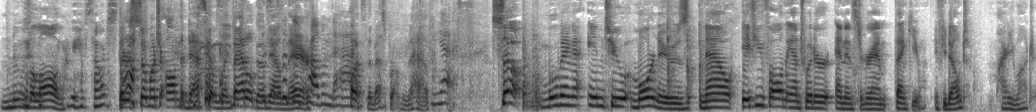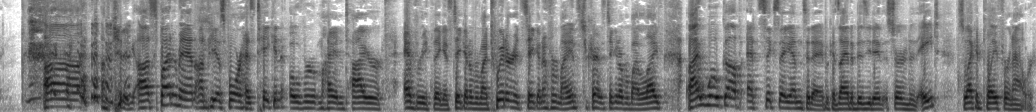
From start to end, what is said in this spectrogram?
news along. We have so much stuff. There's so much on the desk, I was like, that'll go This down is a good there. problem to have. Oh, it's the best problem to have. Yes. So, moving into more news. Now, if you follow me on Twitter and Instagram, thank you. If you don't, why are you watching? Uh, I'm kidding. Uh, Spider Man on PS4 has taken over my entire everything. It's taken over my Twitter, it's taken over my Instagram, it's taken over my life. I woke up at 6 a.m. today because I had a busy day that started at 8, so I could play for an hour.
